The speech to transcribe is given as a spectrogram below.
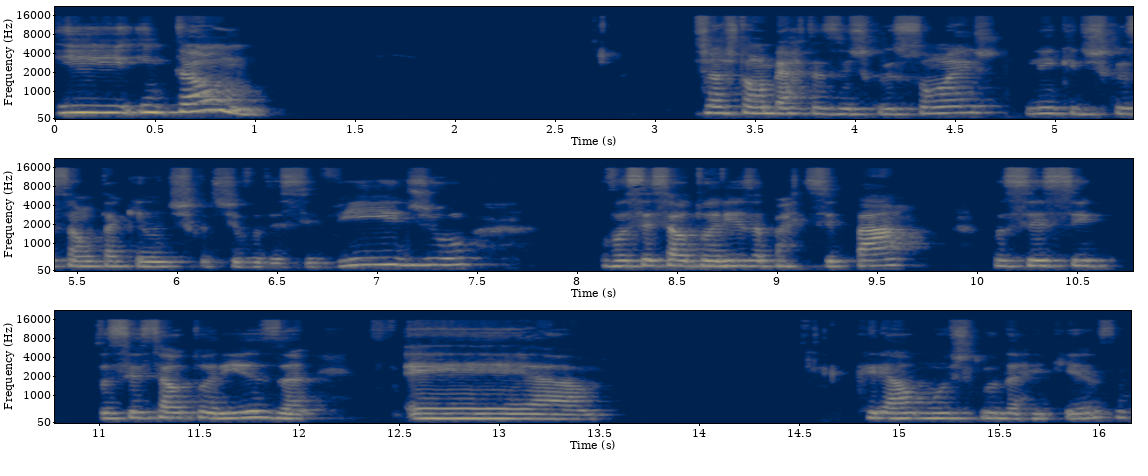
E então, já estão abertas as inscrições. Link de inscrição está aqui no descritivo desse vídeo. Você se autoriza a participar? Você se, você se autoriza é, criar o músculo da riqueza?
